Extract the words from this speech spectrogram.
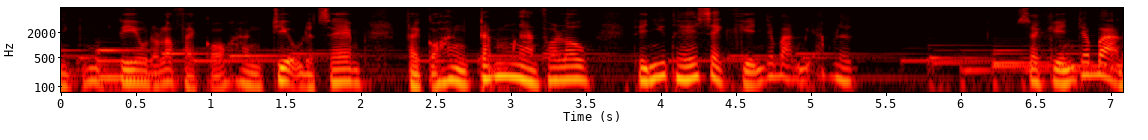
những cái mục tiêu đó là phải có hàng triệu lượt xem, phải có hàng trăm ngàn follow thì như thế sẽ khiến cho bạn bị áp lực. Sẽ khiến cho bạn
